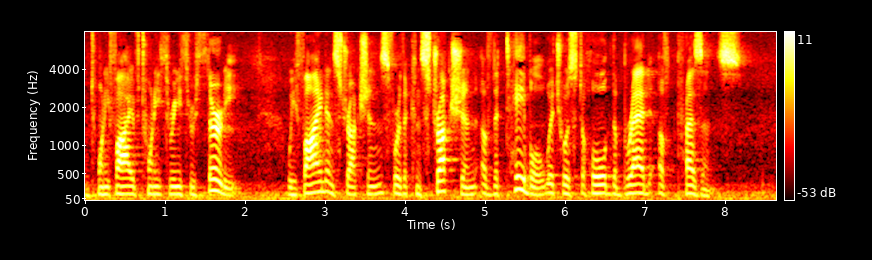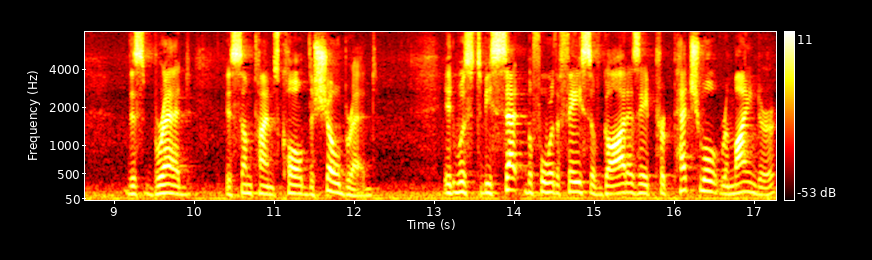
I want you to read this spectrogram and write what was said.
in 25, 23 through 30, we find instructions for the construction of the table which was to hold the bread of presence. This bread is sometimes called the showbread. It was to be set before the face of God as a perpetual reminder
